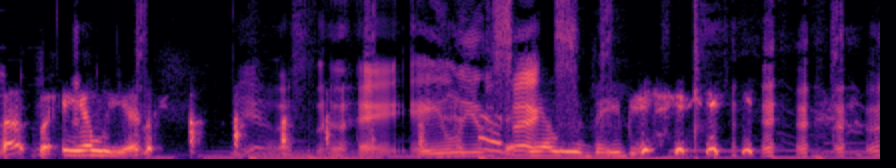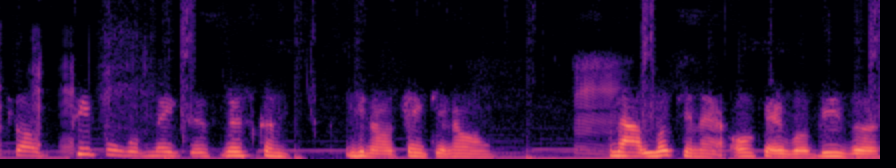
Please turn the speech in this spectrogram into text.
That's the alien. Yeah. That's the, hey, alien That's sex. alien baby. so people would make this miscon, you know, thinking, oh, Mm. not looking at, okay, well, these are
